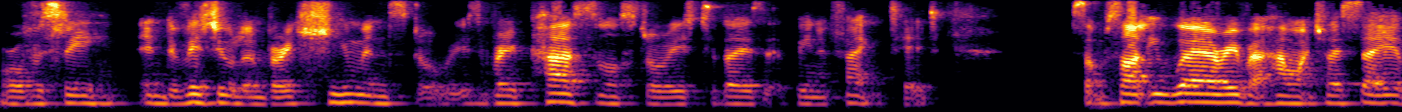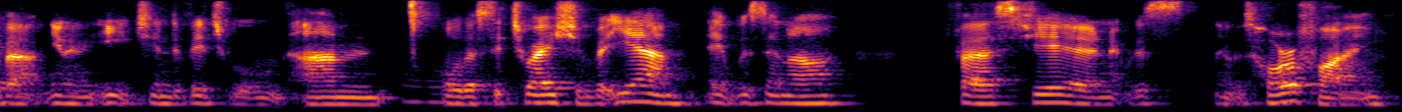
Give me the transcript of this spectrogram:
are obviously individual and very human stories, very personal stories to those that have been affected. So I'm slightly wary about how much I say about you know each individual um, mm. or the situation. But yeah, it was in our first year, and it was it was horrifying.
